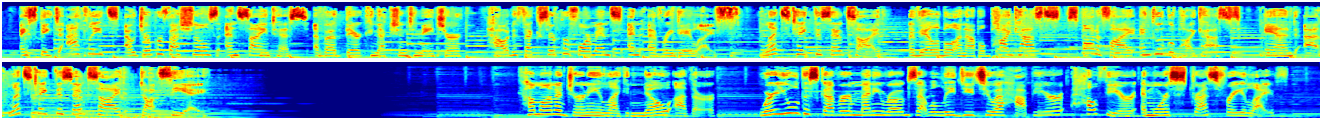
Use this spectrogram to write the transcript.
I speak to athletes, outdoor professionals, and scientists about their connection to nature, how it affects their performance, and everyday life. Let's Take This Outside, available on Apple Podcasts, Spotify, and Google Podcasts, and at letstakethisoutside.ca. Come on a journey like no other where you will discover many roads that will lead you to a happier, healthier, and more stress free life.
